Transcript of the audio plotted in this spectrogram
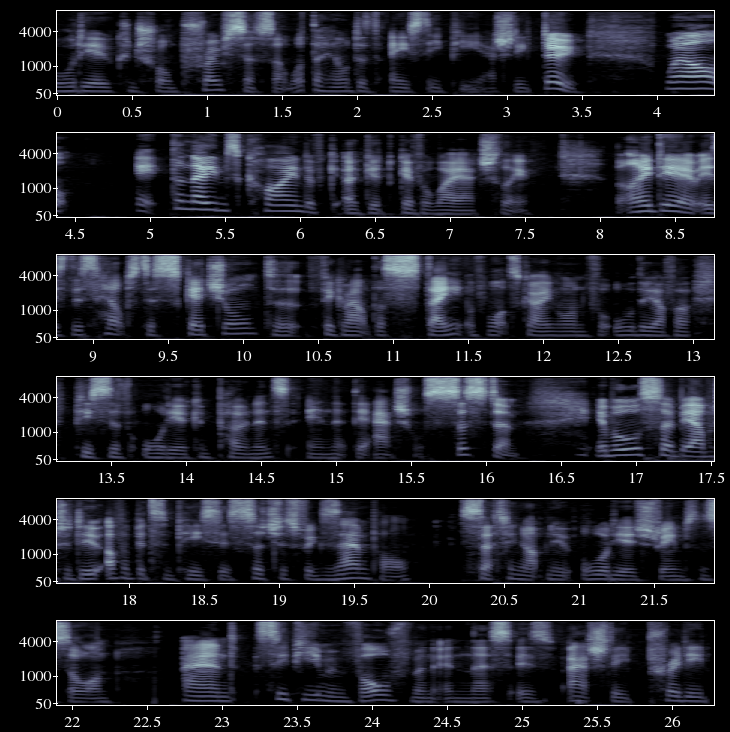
Audio Control Processor. What the hell does ACP actually do? Well, it, the name's kind of a good giveaway actually. The idea is this helps to schedule, to figure out the state of what's going on for all the other pieces of audio components in the actual system. It will also be able to do other bits and pieces, such as, for example, setting up new audio streams and so on. And CPU involvement in this is actually pretty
